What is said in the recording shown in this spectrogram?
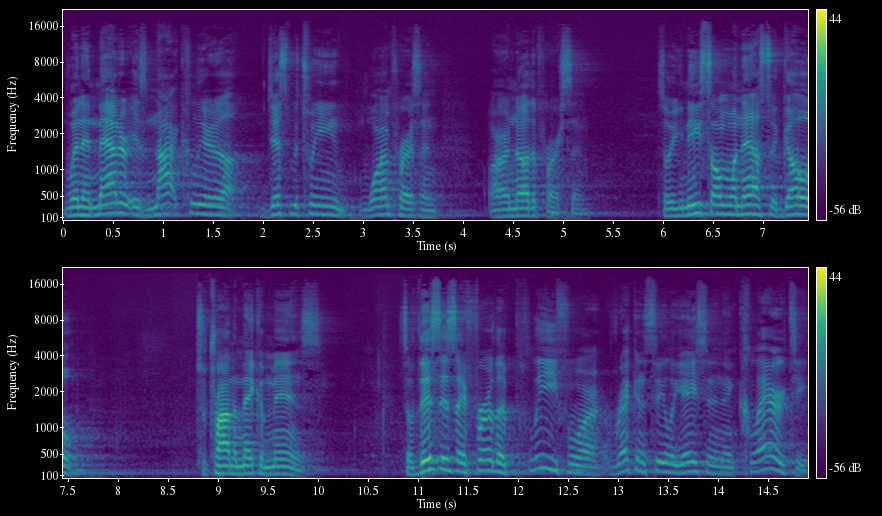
when a matter is not cleared up just between one person or another person. So you need someone else to go to try to make amends. So this is a further plea for reconciliation and clarity.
